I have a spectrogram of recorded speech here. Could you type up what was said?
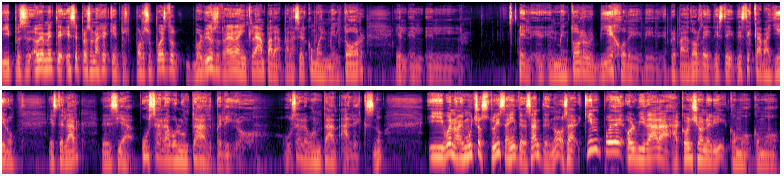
Y pues obviamente ese personaje que pues, por supuesto volvimos a traer a Inclán para, para ser como el mentor, el, mentor viejo, de, preparador de, este, de este caballero estelar, le decía, usa la voluntad, peligro, usa la voluntad, Alex, ¿no? Y bueno, hay muchos twists ahí interesantes, ¿no? O sea, ¿quién puede olvidar a, a Conchonery como, como,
